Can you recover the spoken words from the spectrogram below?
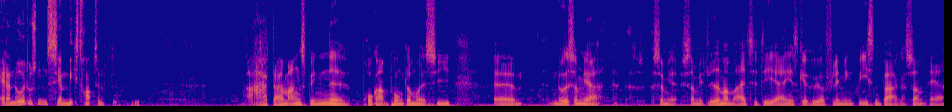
Er der noget, du sådan ser mest frem til? Ah, der er mange spændende programpunkter, må jeg sige. Øh, noget, som jeg, som, jeg, som jeg glæder mig meget til, det er, at jeg skal høre Flemming Besenbakker, som er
